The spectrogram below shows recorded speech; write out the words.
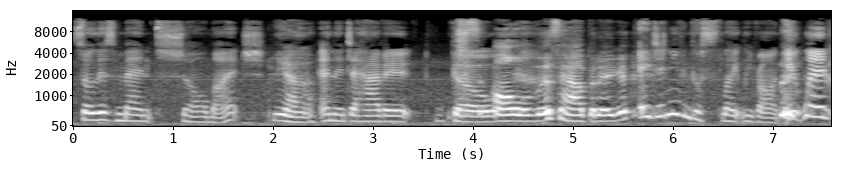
so this meant so much. Yeah. And then to have it go, All of this happening. it didn't even go slightly wrong. It went,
